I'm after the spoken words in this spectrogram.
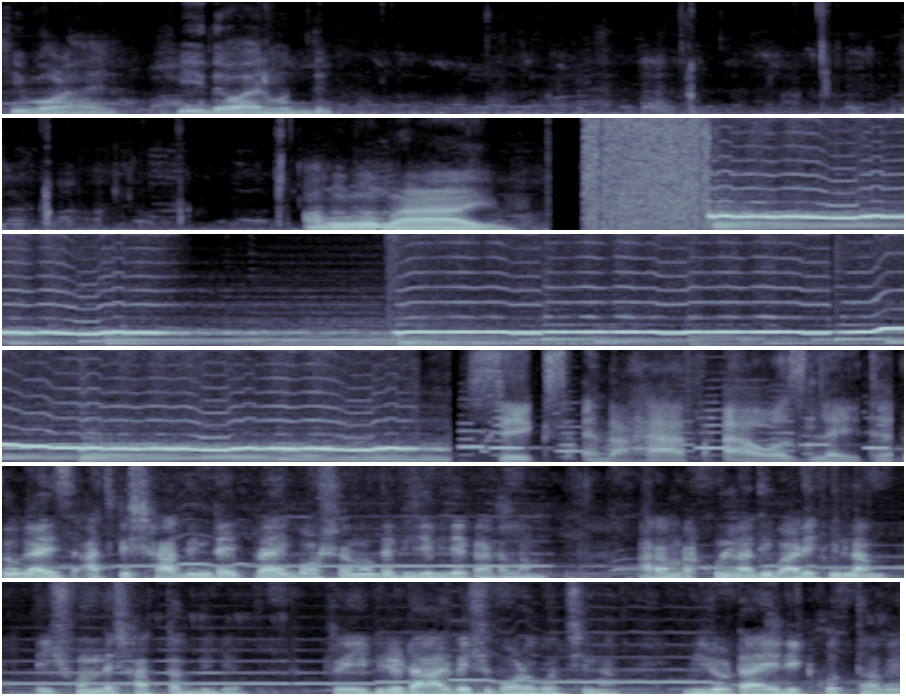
কি বড়া হয় কি দেওয়া এর মধ্যে? ও ভাই। Six and a half hours later. তো গাইস আজকে সারাদিনটাই প্রায় বর্ষার মধ্যে ভিজে ভিজে কাটালাম। আর আমরা খুলনা দিয়ে বাড়ি ফিরলাম এই সন্ধ্যে সাতটার দিকে। তো এই ভিডিওটা আর বেশি বড় করছি না। ভিডিওটা এডিট করতে হবে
